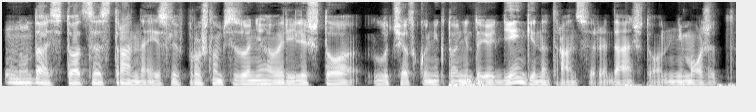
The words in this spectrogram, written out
Ну да, ситуация странная. Если в прошлом сезоне говорили, что Луческу никто не дает деньги на трансферы, да, что он не может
